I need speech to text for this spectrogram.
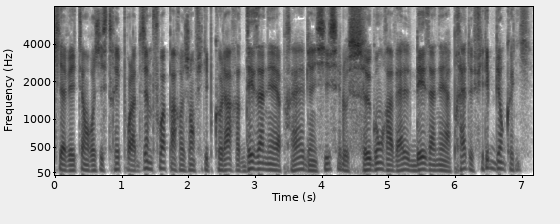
qui avaient été enregistrés pour la deuxième fois par Jean-Philippe Collard des années après. Eh bien ici, c'est le second Ravel des années après de Philippe Bianconi.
